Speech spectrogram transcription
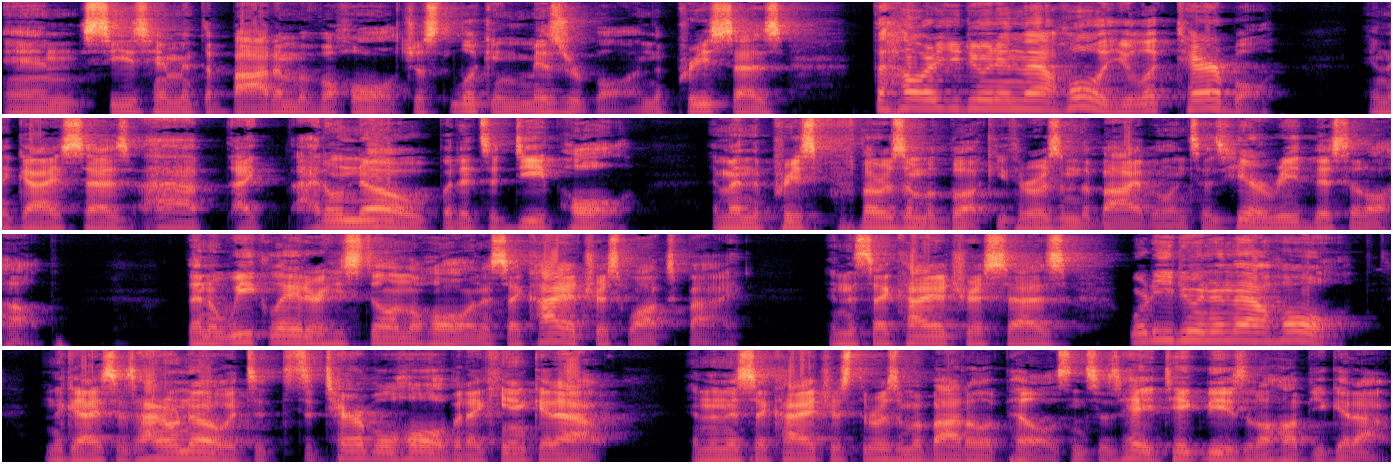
and sees him at the bottom of a hole, just looking miserable. And the priest says, "The hell are you doing in that hole? You look terrible." And the guy says, ah, I, I don't know, but it's a deep hole. And then the priest throws him a book. He throws him the Bible and says, Here, read this, it'll help. Then a week later, he's still in the hole, and a psychiatrist walks by. And the psychiatrist says, What are you doing in that hole? And the guy says, I don't know. It's a, it's a terrible hole, but I can't get out. And then the psychiatrist throws him a bottle of pills and says, Hey, take these, it'll help you get out.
